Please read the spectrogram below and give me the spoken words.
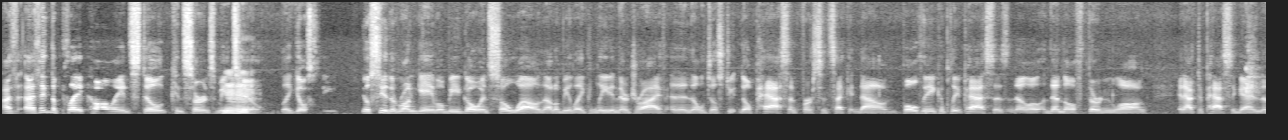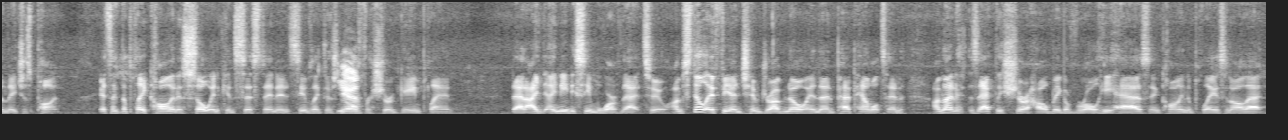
I, th- I think the play calling still concerns me mm-hmm. too. Like you'll see, you'll see the run game will be going so well, and that'll be like leading their drive, and then they'll just do, they'll pass on first and second down, both incomplete passes, and they'll, then they'll have third and long, and have to pass again, and then they just punt it's like the play calling is so inconsistent, and it seems like there's yeah. no for sure game plan. That I, I, need to see more of that too. I'm still iffy on Jim Drevno and then Pep Hamilton. I'm not exactly sure how big of a role he has in calling the plays and all that,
